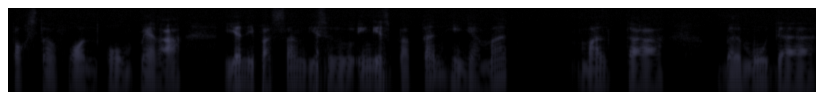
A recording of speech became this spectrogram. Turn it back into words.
box telepon merah yang dipasang di seluruh Inggris bahkan hingga Malta, Bermuda,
